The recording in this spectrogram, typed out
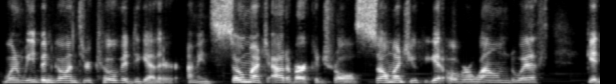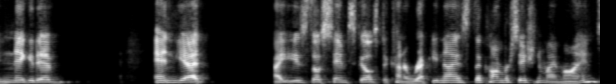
When we've been going through COVID together, I mean, so much out of our control, so much you could get overwhelmed with, get negative. And yet I use those same skills to kind of recognize the conversation in my mind,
